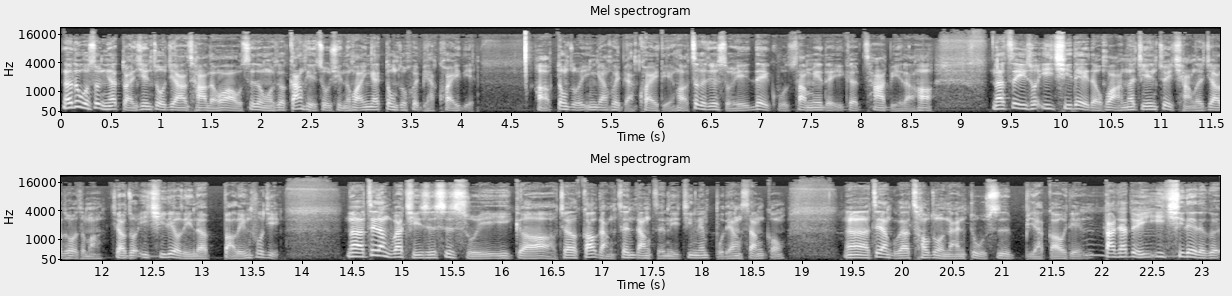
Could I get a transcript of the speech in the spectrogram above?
那如果说你要短线做价差的话，我是认为说钢铁族群的话，应该动作会比较快一点，好，动作应该会比较快一点哈，这个就属于类股上面的一个差别了哈。那至于说一期类的话，那今天最强的叫做什么？叫做一七六零的宝林附近。那这张股票其实是属于一个叫做高档震荡整理，今年补量上攻。那这样股票操作难度是比较高一点，大家对于一期类的个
